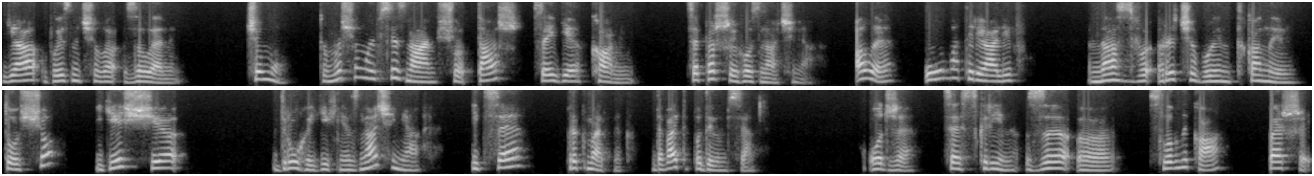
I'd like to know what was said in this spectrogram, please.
я визначила зеленим. Чому? Тому що ми всі знаємо, що таш це є камінь, це перше його значення. Але у матеріалів, назв речовин, тканин тощо є ще друге їхнє значення, і це прикметник. Давайте подивимося. Отже, це скрін з е, словника. Перше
